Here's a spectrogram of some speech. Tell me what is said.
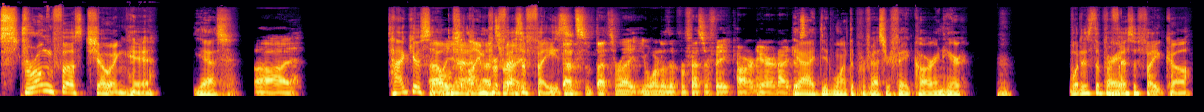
Strong first showing here. Yes. uh, Tag yourselves. Oh, yeah, I'm Professor right. Fate. that's that's right. You wanted the Professor Fate card here, and I just yeah, I did want the Professor Fate car in here. what is the All right. Professor Fate car?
